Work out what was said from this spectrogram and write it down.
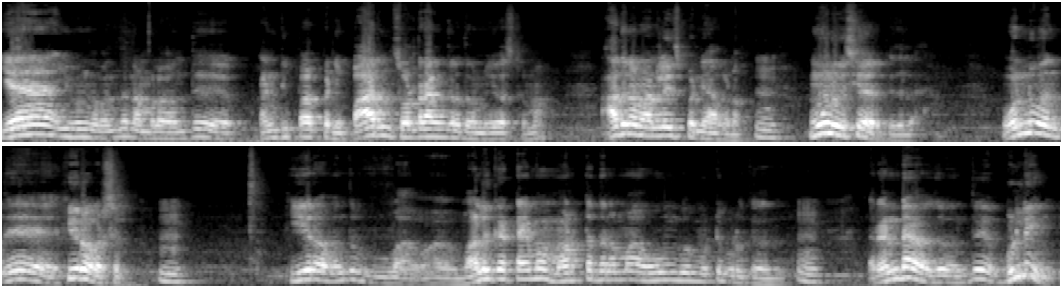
ஏன் இவங்க வந்து நம்மள வந்து கண்டிப்பா இப்ப நீ பாருன்னு சொல்றாங்கிறத நம்ம யோசிச்சோமா? அதை நம்ம அனலைஸ் பண்ணி ஆகணும். மூணு விஷயம் இருக்கு இதுல. ஒண்ணு வந்து ஹீரோ வர்ஷிப் ம். ஹீரோ வந்து வ- வ- வலுக்கட்டாயமா முரட்டத்தனமா ஊம்பு முட்டி கொடுக்கறது. ரெண்டாவது வந்து புல்லிங்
